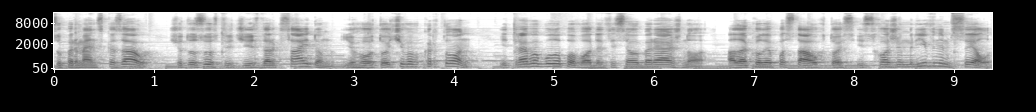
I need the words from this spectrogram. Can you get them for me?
Супермен сказав, що до зустрічі з Дарксайдом його оточував картон, і треба було поводитися обережно. Але коли постав хтось із схожим рівнем сил,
